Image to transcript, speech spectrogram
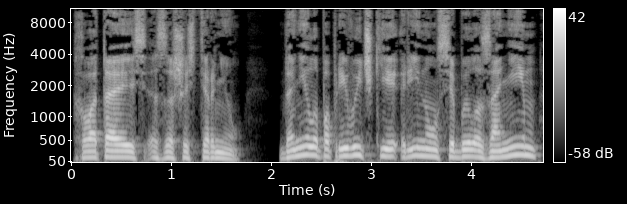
хватаясь за шестерню. Данила по привычке ринулся было за ним,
